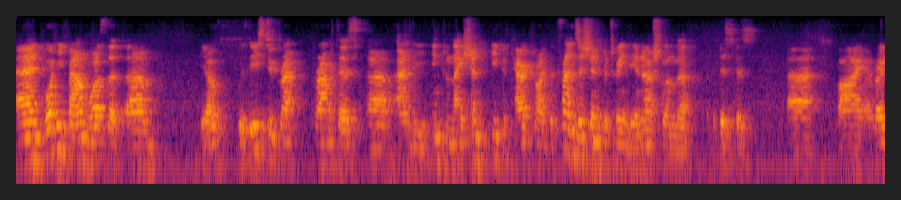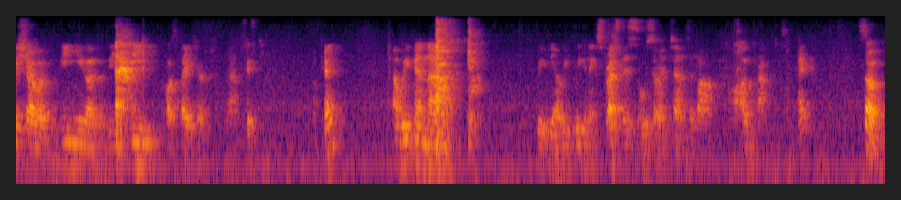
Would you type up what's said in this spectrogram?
And what he found was that, um, you know, with these two parameters uh, and the inclination, he could characterize the transition between the inertial and the, the viscous uh, by a ratio of V nu over V d cos beta of around 50. Okay? And we can, uh, we, we, we can express this also in terms of our, our own parameters. Okay? So,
